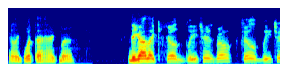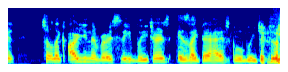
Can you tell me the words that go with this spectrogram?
You're like, what the heck, bro? They got like filled bleachers, bro. Filled bleachers. So like our university bleachers is like their high school bleachers.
